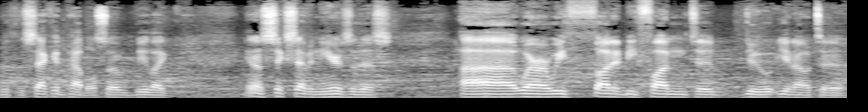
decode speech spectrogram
with the second Pebble. So it'd be like, you know, six seven years of this, uh, where we thought it'd be fun to do, you know, to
